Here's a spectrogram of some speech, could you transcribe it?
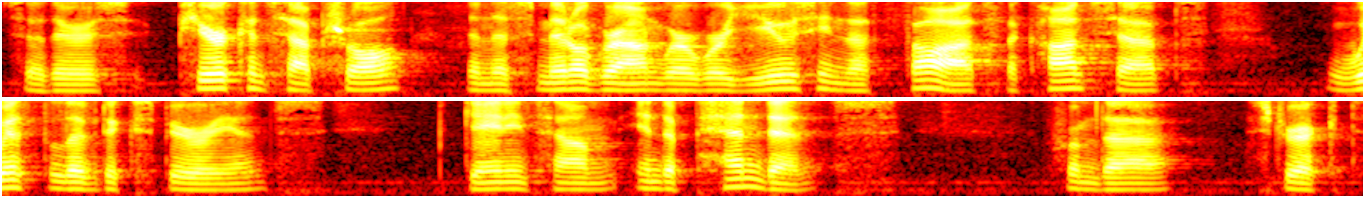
So there's pure conceptual, then this middle ground where we're using the thoughts, the concepts, with lived experience, gaining some independence from the strict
